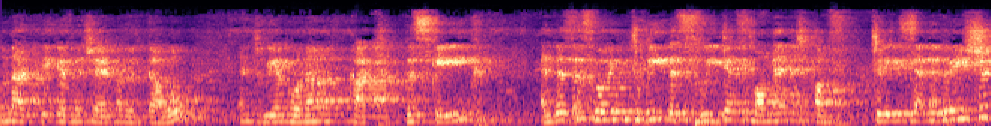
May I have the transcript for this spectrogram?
ഒന്ന് അടുത്തേക്ക് ഒന്ന് ചേർന്ന് നിൽക്കാവോ. And we are gonna cut this cake and this is going to be the sweetest moment of today celebration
